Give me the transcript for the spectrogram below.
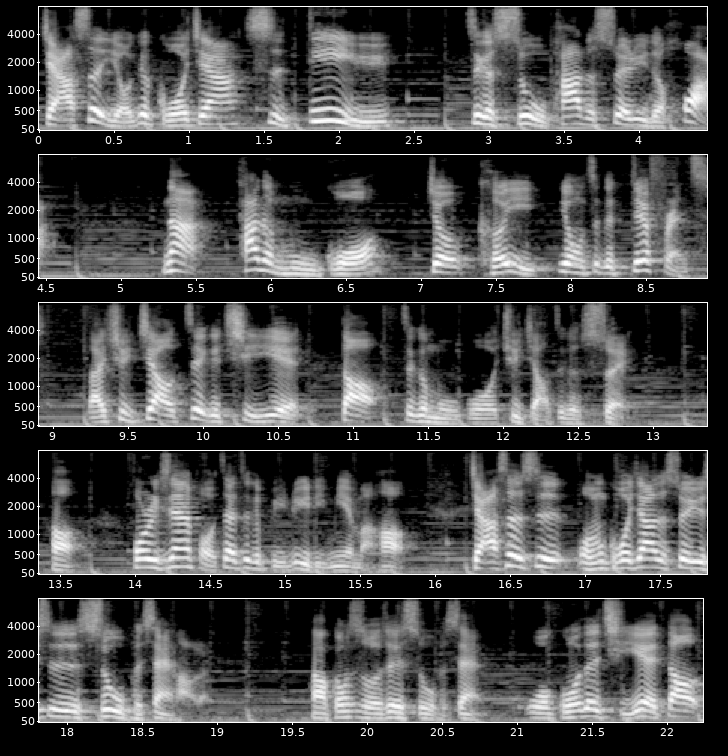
假设有一个国家是低于这个十五趴的税率的话，那它的母国就可以用这个 difference 来去叫这个企业到这个母国去缴这个税，好，for example，在这个比例里面嘛，哈。假设是我们国家的税率是十五 percent 好了，好，公司所得税十五 percent，我国的企业到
